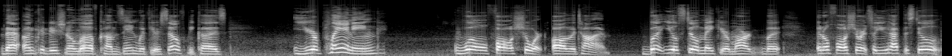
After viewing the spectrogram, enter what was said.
that unconditional love comes in with yourself because your planning will fall short all the time. But you'll still make your mark, but it'll fall short. So you have to still,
